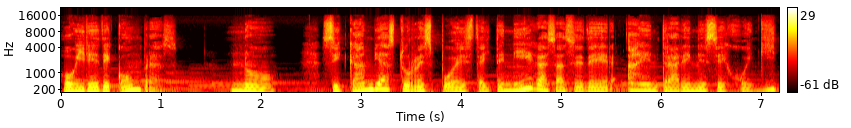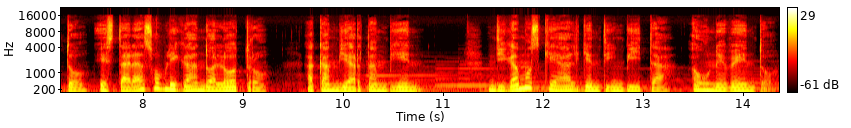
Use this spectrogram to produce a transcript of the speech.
o iré de compras. No, si cambias tu respuesta y te niegas a ceder a entrar en ese jueguito, estarás obligando al otro a cambiar también. Digamos que alguien te invita a un evento.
